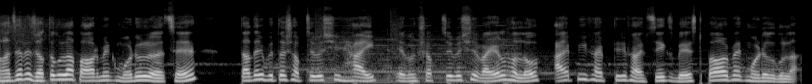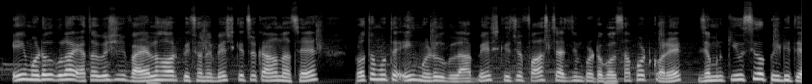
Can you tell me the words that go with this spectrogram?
বাজারে যতগুলো পাওয়ার ব্যাংক মডিউল রয়েছে, তাদের ভিতর সবচেয়ে বেশি হাইট এবং সবচেয়ে বেশি ভাইরাল হলো IP five three five six best power bank মডিউলগুলো এই মডিউলগুলো এত বেশি ভাইরাল হওয়ার পিছনে বেশ কিছু কারণ আছে। প্রথমত এই মডিউলগুলো বেশ কিছু ফাস্ট চার্জিং প্রোটোকল সাপোর্ট করে, যেমন কিউসি ও পিডিতে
